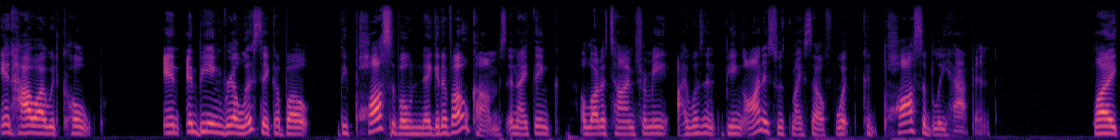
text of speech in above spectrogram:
and how I would cope, and and being realistic about the possible negative outcomes. And I think a lot of times for me, I wasn't being honest with myself what could possibly happen. Like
